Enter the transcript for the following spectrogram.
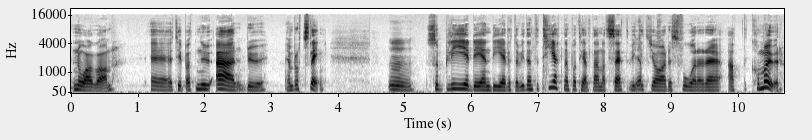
någon, eh, typ att nu är du en brottsling, Mm. så blir det en del av identiteten på ett helt annat sätt, vilket gör det svårare att komma ur.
